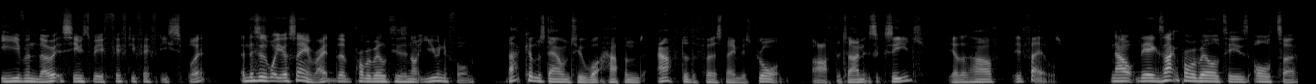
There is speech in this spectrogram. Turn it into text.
even though it seems to be a 50 50 split. And this is what you're saying, right? The probabilities are not uniform. That comes down to what happened after the first name is drawn. Half the time it succeeds, the other half it fails. Now, the exact probabilities alter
